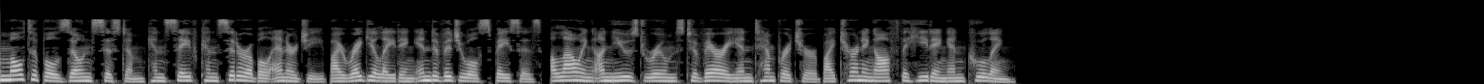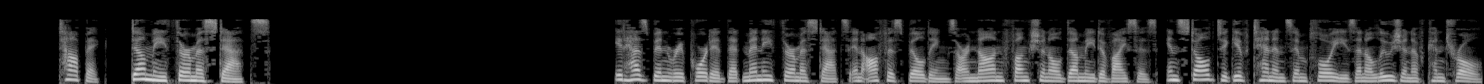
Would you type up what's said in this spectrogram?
A multiple zone system can save considerable energy by regulating individual spaces, allowing unused rooms to vary in temperature by turning off the heating and cooling. Dummy thermostats It has been reported that many thermostats in office buildings are non-functional dummy devices, installed to give tenants employees an illusion of control.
